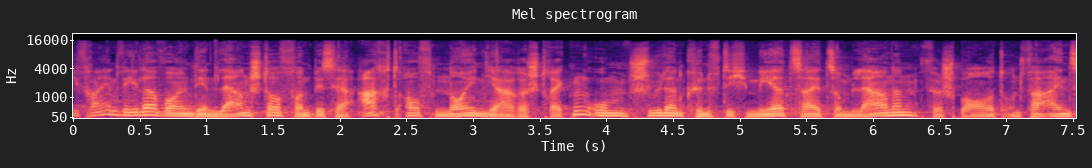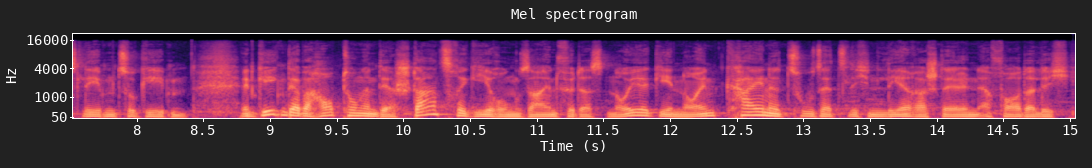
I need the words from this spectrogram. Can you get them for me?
Die Freien Wähler wollen den Lernstoff von bisher acht auf neun Jahre strecken, um Schülern künftig mehr Zeit zum Lernen, für Sport und Vereinsleben zu geben. Entgegen der Behauptungen der Staatsregierung seien für das neue G9 keine zusätzlichen Lehrerstellen erforderlich.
